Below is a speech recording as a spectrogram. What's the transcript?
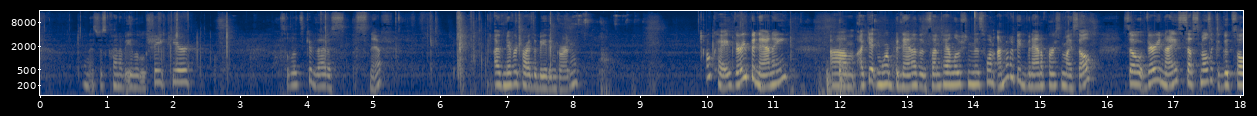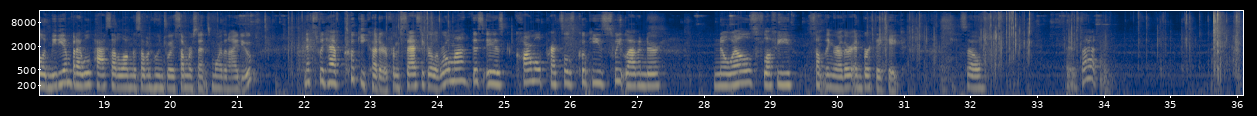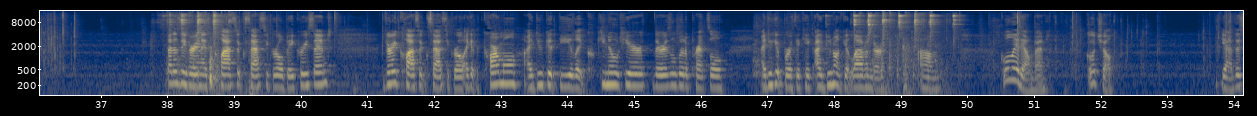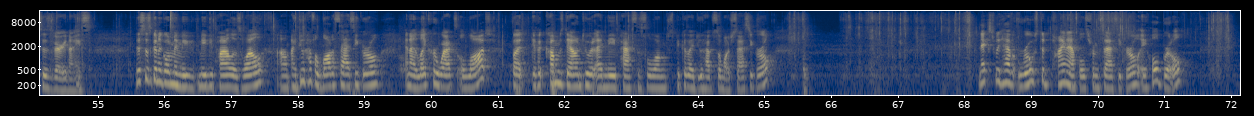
and it's just kind of a little shape here. So let's give that a, a sniff. I've never tried the Bathing Garden. Okay, very banana-y. Um, I get more banana than suntan lotion in this one. I'm not a big banana person myself, so very nice. So smells like a good solid medium, but I will pass that along to someone who enjoys summer scents more than I do. Next we have Cookie Cutter from Sassy Girl Aroma. This is caramel pretzels, cookies, sweet lavender, Noel's fluffy something or other, and birthday cake. So there's that. That is a very nice classic Sassy Girl bakery scent very classic sassy girl. I get the caramel. I do get the like cookie note here. There is a little bit of pretzel. I do get birthday cake. I do not get lavender. Um, go lay down, Ben. Go chill. Yeah, this is very nice. This is to go in my maybe, maybe pile as well. Um, I do have a lot of Sassy Girl, and I like her wax a lot, but if it comes down to it, I may pass this along just because I do have so much Sassy Girl. Next we have roasted pineapples from Sassy Girl, a whole brittle.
